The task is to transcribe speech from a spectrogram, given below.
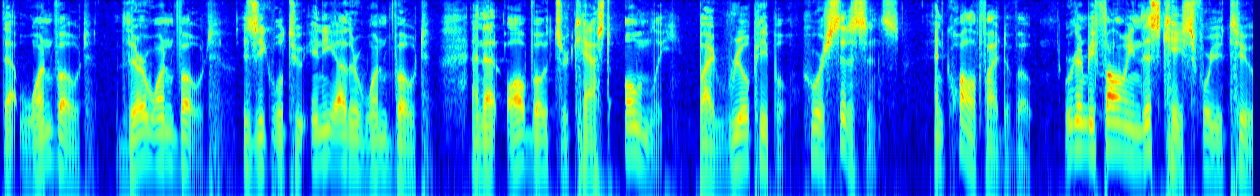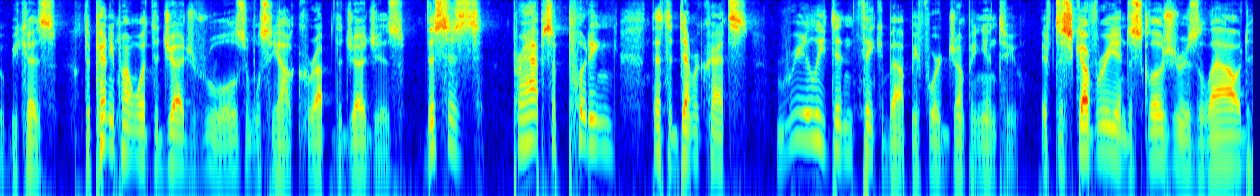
that one vote, their one vote, is equal to any other one vote, and that all votes are cast only by real people who are citizens and qualified to vote. We're going to be following this case for you too, because depending upon what the judge rules, and we'll see how corrupt the judge is, this is perhaps a pudding that the Democrats really didn't think about before jumping into. If discovery and disclosure is allowed,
